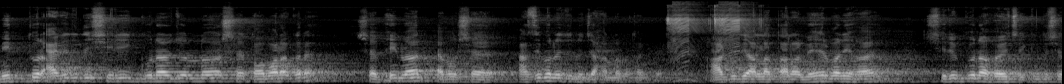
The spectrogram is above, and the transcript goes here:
মৃত্যুর আগে যদি শিরিক গুনার জন্য সে তবা না করে, সে বিমান এবং সে আজীবনের জন্য জাহান্নামে থাকবে। আর যদি আল্লাহ তালার মেহরবানি হয়, শিরিক গুণা হয়েছে কিন্তু সে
